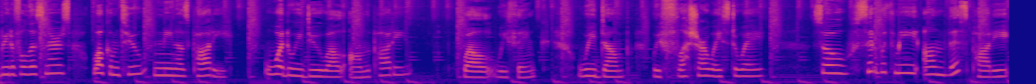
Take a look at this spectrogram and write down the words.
Beautiful listeners, welcome to Nina's Potty. What do we do while on the potty? Well, we think, we dump, we flush our waste away. So sit with me on this potty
